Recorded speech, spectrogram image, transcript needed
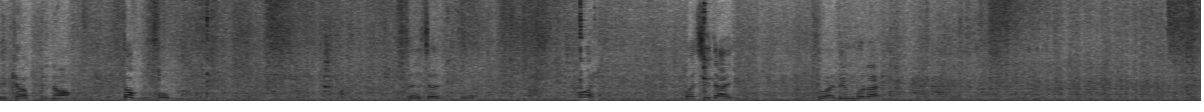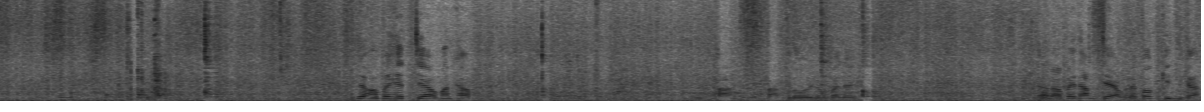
นี่ครับพี่น้อง ต้มขมเทใส่ถ้วโอ้ยว่าชิได้ถ้วหนึ่งบ่ได้เดี๋ยวเราไปเฮ็ดแจ่วมันครับผักผักโรยลงไปเลยเดี๋ยวเราไปทำแจ่วแล้วก็กินกัน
